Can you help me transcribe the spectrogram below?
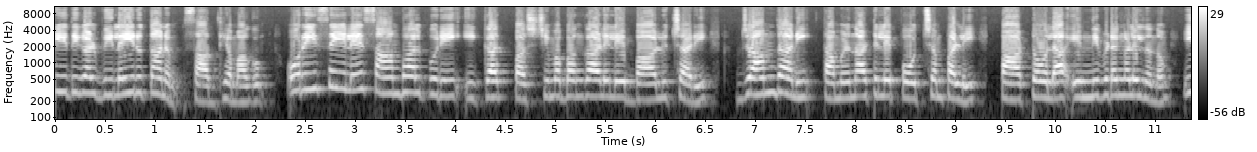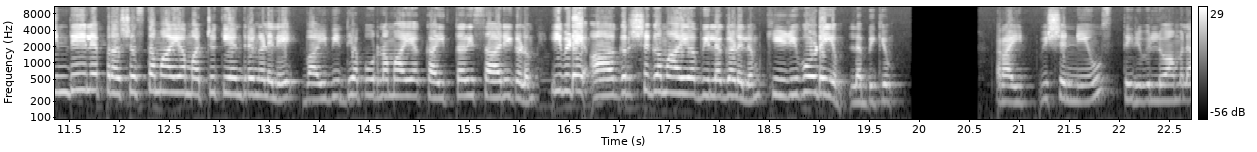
രീതികൾ വിലയിരുത്താനും സാധ്യമാകും. ഒറീസയിലെ സാംഭാൽപുരി ഇഗത് പശ്ചിമ ബംഗാളിലെ ബാലുച്ചാരി ജാംദാനി തമിഴ്നാട്ടിലെ പോച്ചംപള്ളി പാട്ടോല എന്നിവിടങ്ങളിൽ നിന്നും ഇന്ത്യയിലെ പ്രശസ്തമായ മറ്റു കേന്ദ്രങ്ങളിലെ വൈവിധ്യപൂർണമായ കൈത്തറി സാരികളും ഇവിടെ ആകർഷകമായ വിലകളിലും കിഴിവോടെയും ലഭിക്കും. റൈറ്റ് വിഷൻ ന്യൂസ് തിരുവല്ലോമല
